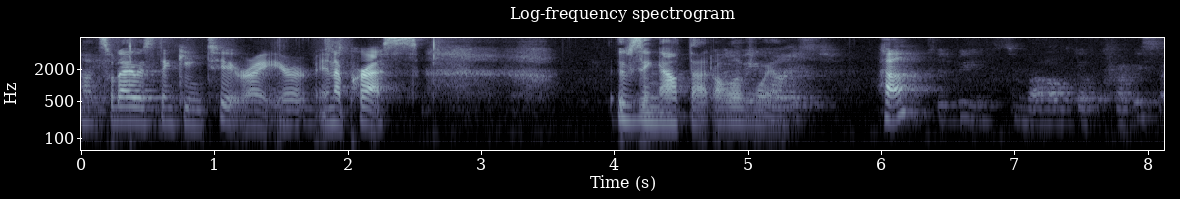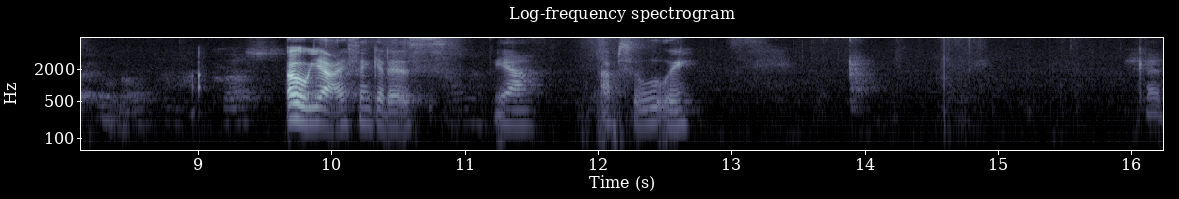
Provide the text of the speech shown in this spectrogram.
that's what I was thinking too, right? You're in a press, oozing out that olive oil. Huh? Could be symbolic of Christ, I don't know, crushed. Oh, yeah, I think it is. Yeah, absolutely. Good.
